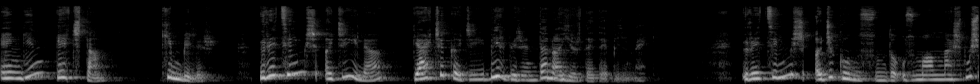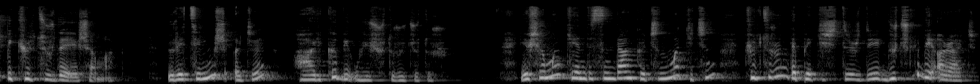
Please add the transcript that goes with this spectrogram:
Engin Geçtan Kim bilir? Üretilmiş acıyla gerçek acıyı birbirinden ayırt edebilmek. Üretilmiş acı konusunda uzmanlaşmış bir kültürde yaşamak. Üretilmiş acı harika bir uyuşturucudur. Yaşamın kendisinden kaçınmak için kültürün de pekiştirdiği güçlü bir araç.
